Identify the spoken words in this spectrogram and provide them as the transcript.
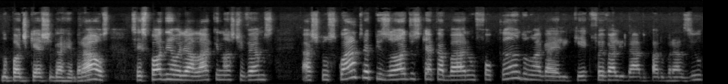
no podcast da Rebraus, vocês podem olhar lá que nós tivemos, acho que uns quatro episódios que acabaram focando no HLQ, que foi validado para o Brasil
